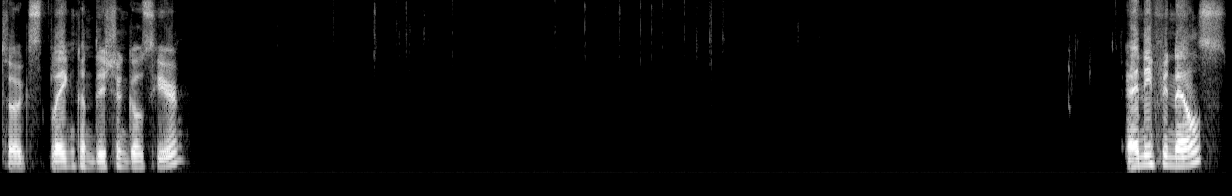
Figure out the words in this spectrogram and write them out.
So explain condition goes here. Anything else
